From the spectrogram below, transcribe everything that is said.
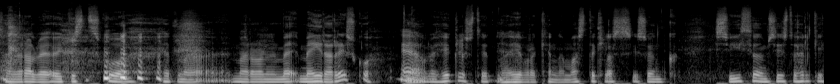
það er alveg aukist sko, hérna, maður er alveg me meira reyð sko, það er alveg hygglust hérna, ég var að kenna masterclass í söng í Svíþjóðum síðustu helgi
